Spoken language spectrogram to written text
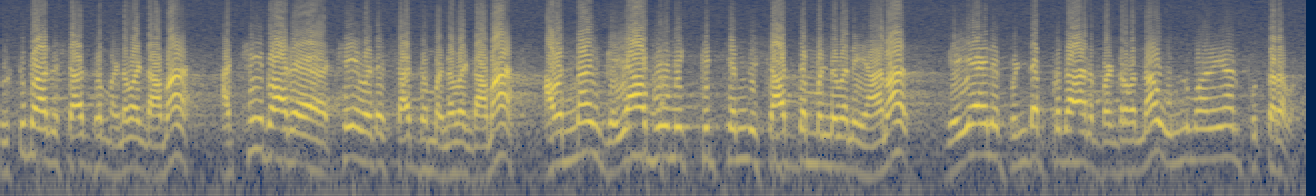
விஷ்ணுபாத சாத்தம் பண்ண வேண்டாமா? அக்ஷயபாத அக்ஷயவட சாத்தம் பண்ண வேண்டாமா? அவன் தான் கயா பூமிக்கு சென்று சாத்தம் பண்ணுவனே. ஆனால் கயாவில பிண்ட பிரதானம் பண்றவன் தான் உண்மையான புத்திரவன்.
